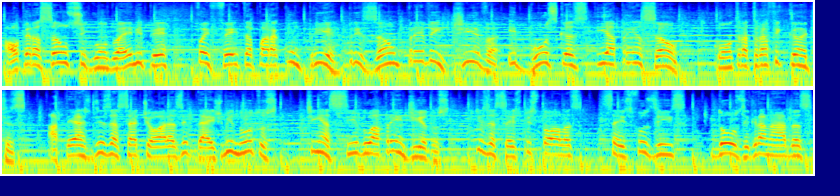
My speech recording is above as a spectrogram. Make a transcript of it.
A operação, segundo a MP, foi feita para cumprir prisão preventiva e buscas e apreensão contra traficantes. Até às 17 horas e 10 minutos tinha sido apreendidos 16 pistolas, 6 fuzis, 12 granadas,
